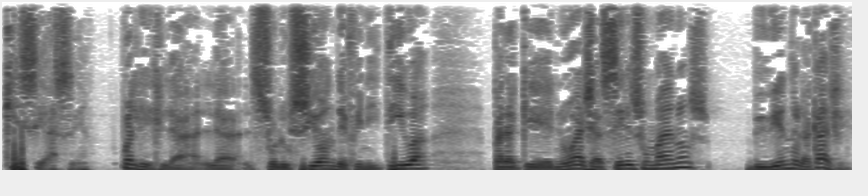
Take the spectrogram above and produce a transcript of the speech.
¿Qué se hace? ¿Cuál es la, la solución definitiva para que no haya seres humanos viviendo en la calle?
